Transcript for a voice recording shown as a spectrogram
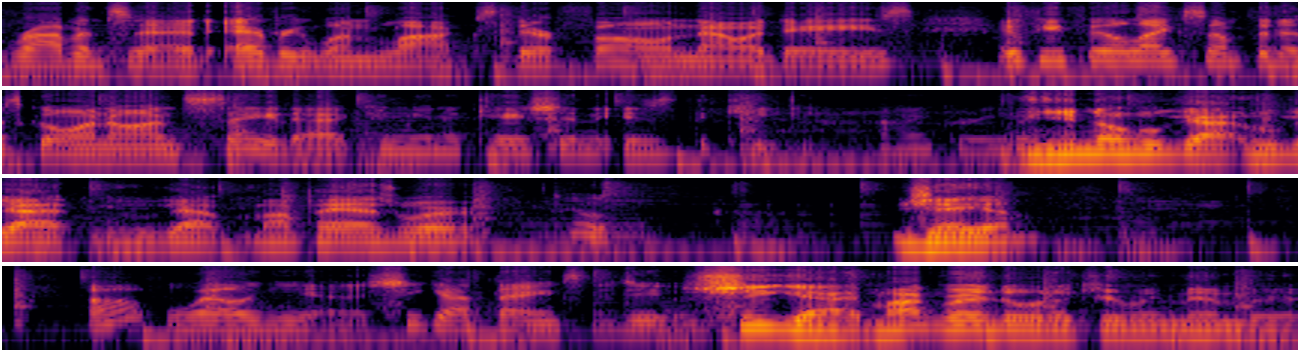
Robin said everyone locks their phone nowadays. If you feel like something is going on, say that. Communication is the key. I agree. And you know who got who got who got my password? Who? Jaya. Oh, well, yeah, she got things to do. She got my granddaughter can remember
